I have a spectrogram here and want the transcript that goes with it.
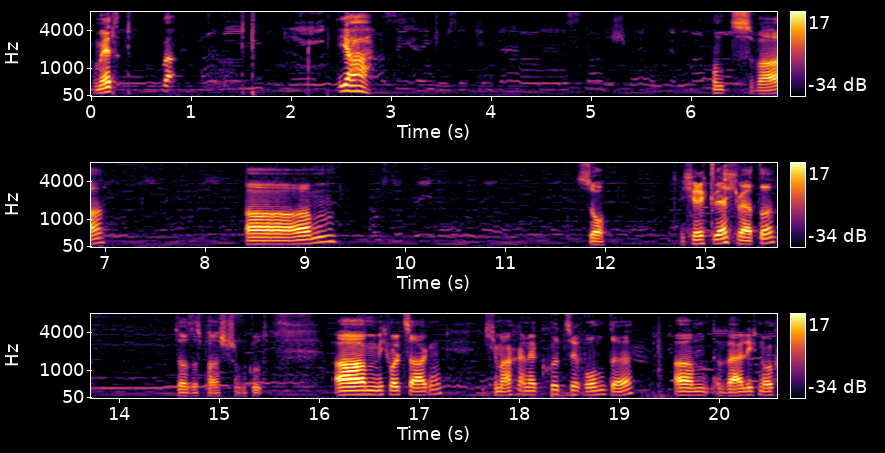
Moment. Ja. Und zwar... Ähm... So. Ich rede gleich weiter. So, das passt schon gut. Ähm, ich wollte sagen, ich mache eine kurze Runde, ähm, weil ich noch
